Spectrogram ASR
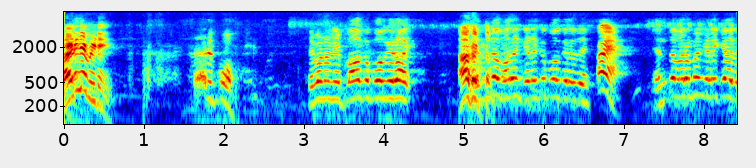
வழிய விடு. சரி போ. சிவனை பார்க்க போகிறாய். ஆகட்டும். வரம் கிடைக்க போகிறது? எந்த வரமும் கிடைக்காது.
